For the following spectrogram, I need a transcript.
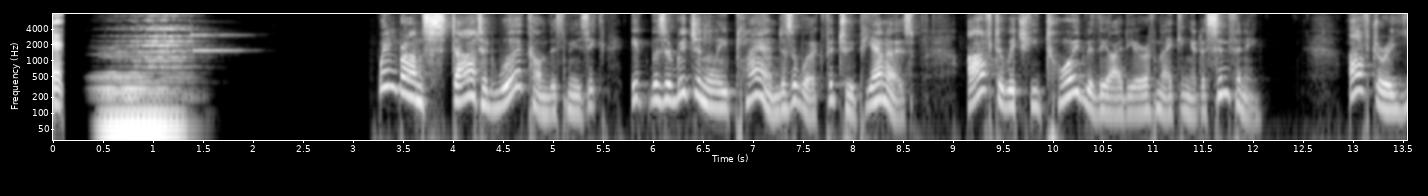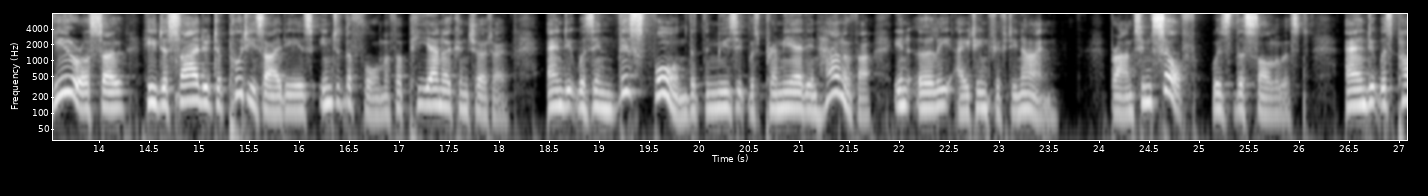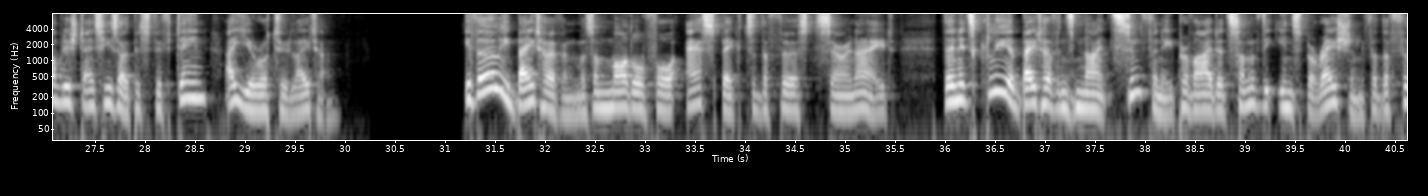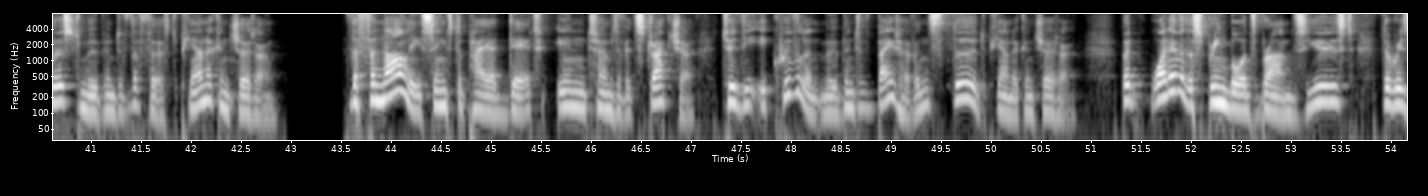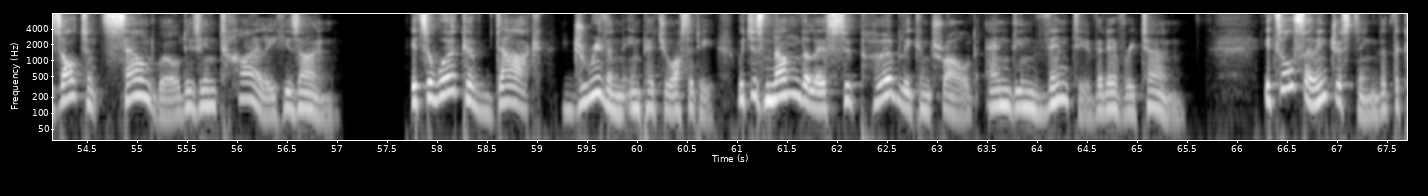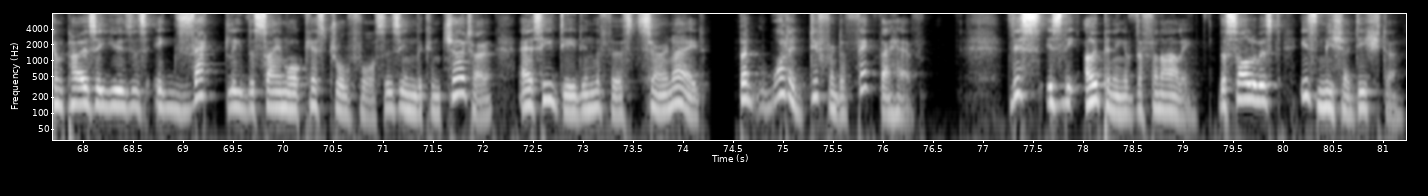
When Brahms started work on this music, it was originally planned as a work for two pianos, after which he toyed with the idea of making it a symphony. After a year or so, he decided to put his ideas into the form of a piano concerto, and it was in this form that the music was premiered in Hanover in early 1859. Brahms himself was the soloist, and it was published as his Opus 15 a year or two later. If early Beethoven was a model for aspects of the First Serenade, then it's clear Beethoven's Ninth Symphony provided some of the inspiration for the first movement of the First Piano Concerto. The finale seems to pay a debt, in terms of its structure, to the equivalent movement of Beethoven's Third Piano Concerto. But whatever the springboards Brahms used, the resultant sound world is entirely his own. It's a work of dark, driven impetuosity, which is nonetheless superbly controlled and inventive at every turn. It's also interesting that the composer uses exactly the same orchestral forces in the concerto as he did in the first serenade, but what a different effect they have. This is the opening of the finale. The soloist is Mischa Dichter.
